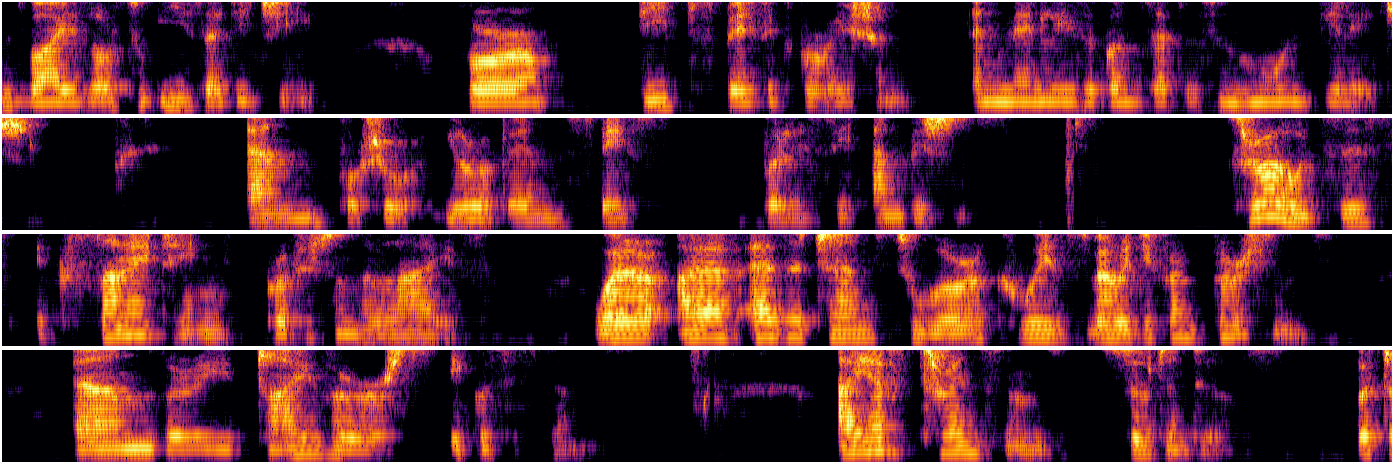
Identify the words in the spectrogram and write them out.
advisor to ESA DG for deep space exploration and mainly the concept of a moon village, and for sure, European space policy ambitions. Throughout this exciting professional life, where I have had the chance to work with very different persons and very diverse ecosystems, I have strengthened certainties, but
